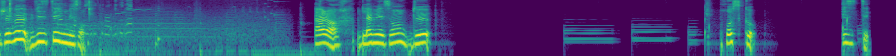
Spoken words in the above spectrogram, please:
Je veux visiter une maison. Alors, la maison de Roscoe. Visiter.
